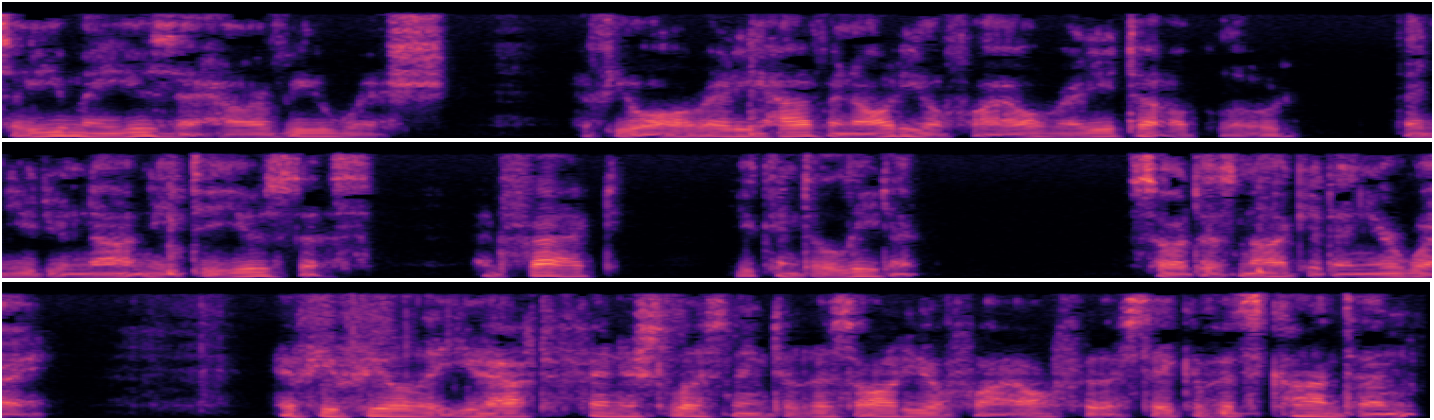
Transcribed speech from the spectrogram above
so you may use it however you wish. If you already have an audio file ready to upload, then you do not need to use this. In fact, you can delete it, so it does not get in your way. If you feel that you have to finish listening to this audio file for the sake of its content,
